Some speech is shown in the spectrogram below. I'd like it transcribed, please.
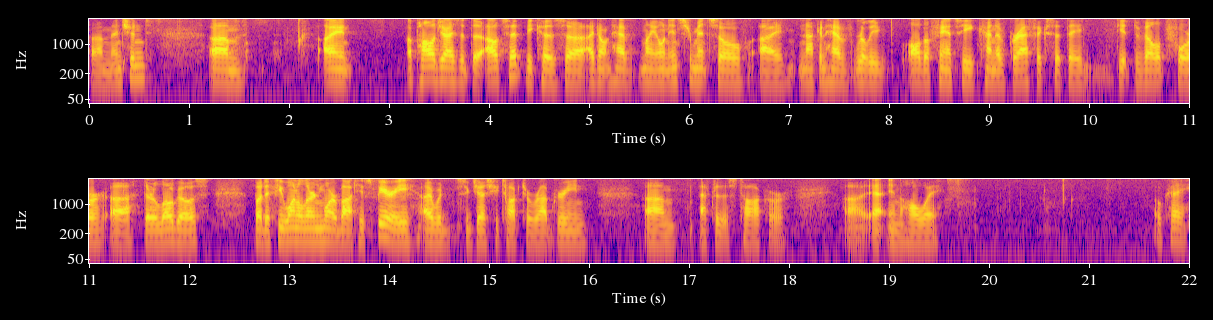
uh, mentioned. Um, I apologize at the outset because uh, I don't have my own instrument, so I'm not going to have really all the fancy kind of graphics that they get developed for uh, their logos. But if you want to learn more about HyspIRI, I would suggest you talk to Rob Green um, after this talk or uh, in the hallway. Okay.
